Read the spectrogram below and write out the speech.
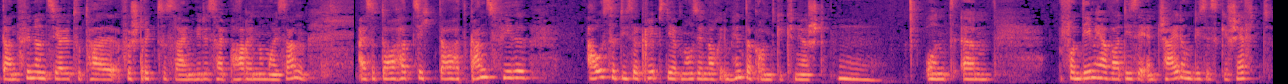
dann finanziell total verstrickt zu sein, wie das halt Paare nun mal sind. Also da hat sich, da hat ganz viel außer dieser Krebsdiagnose noch im Hintergrund geknirscht. Hm. Und ähm, von dem her war diese Entscheidung, dieses Geschäft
